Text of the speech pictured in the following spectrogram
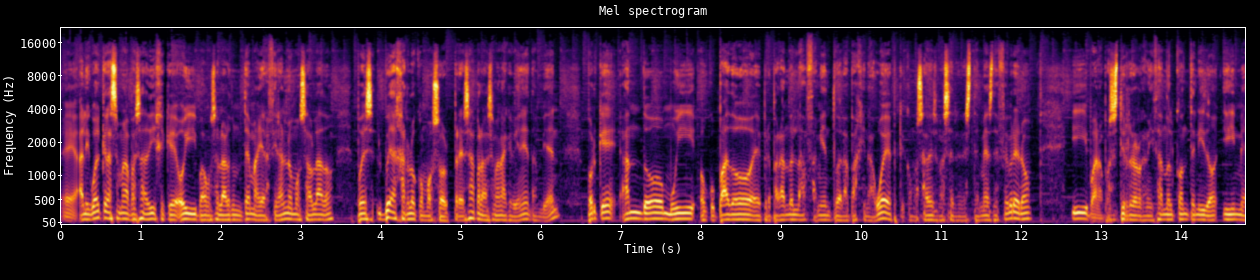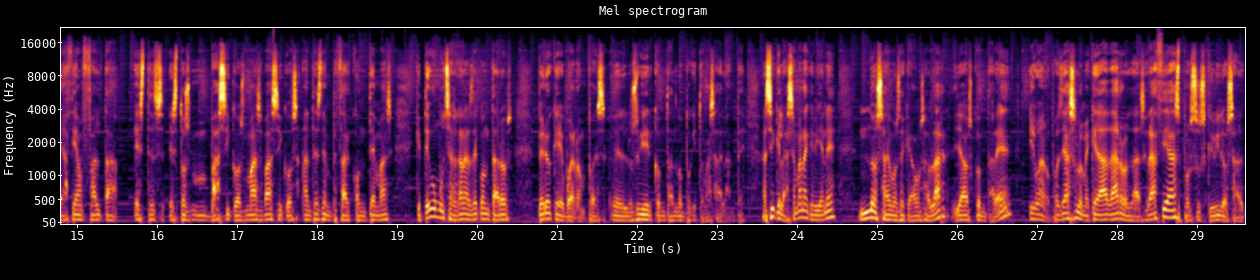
eh, al igual que la semana pasada dije que hoy vamos a hablar de un tema y al final no hemos hablado, pues voy a dejarlo como sorpresa para la semana que viene también, porque ando muy ocupado eh, preparando el lanzamiento de la página web, que como sabes va a ser en este mes de febrero, y bueno, pues estoy reorganizando el contenido y me hacían falta estos, básicos más básicos antes de empezar con temas que tengo muchas ganas de contaros, pero que bueno, pues eh, los voy a ir contando un poquito más adelante. Así que la semana que viene no sabemos de qué vamos a hablar, ya os contaré, y bueno, pues ya solo me queda daros las gracias por suscribiros al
